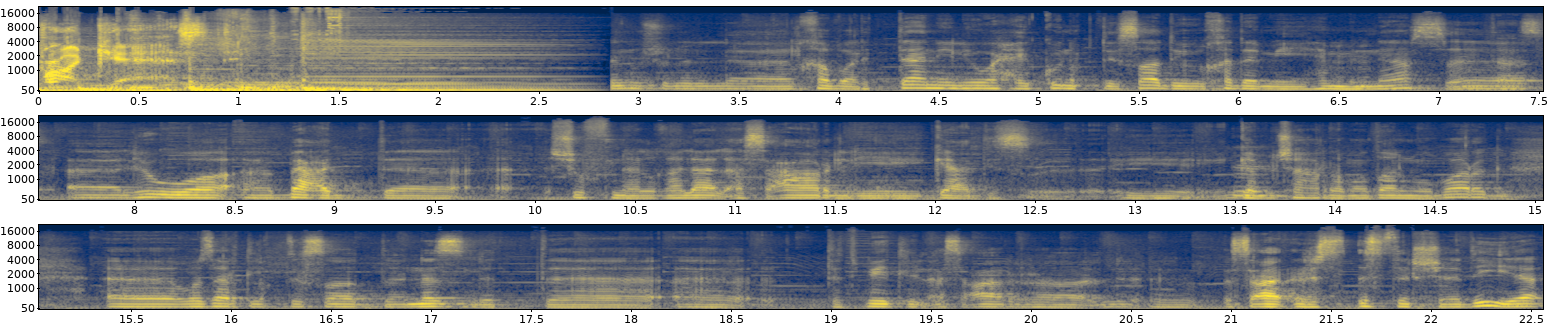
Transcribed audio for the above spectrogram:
broadcast. نمشوا للخبر الثاني اللي هو حيكون اقتصادي وخدمي يهم الناس آه،. آه، اللي هو آه، بعد آه، شفنا الغلاء الأسعار اللي قاعد قبل شهر رمضان المبارك آه، وزارة الاقتصاد نزلت آه، آه، تثبيت للأسعار اسعار اس- استرشادية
